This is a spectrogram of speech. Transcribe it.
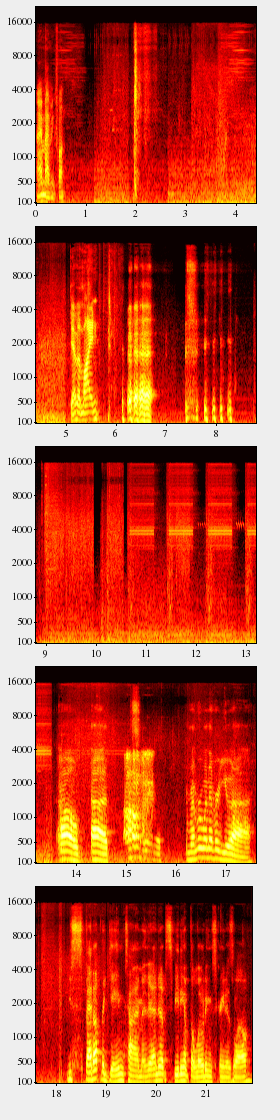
I'm having fun. Damn it, mine. oh, uh, Oh, remember whenever you uh, you sped up the game time and it ended up speeding up the loading screen as well.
